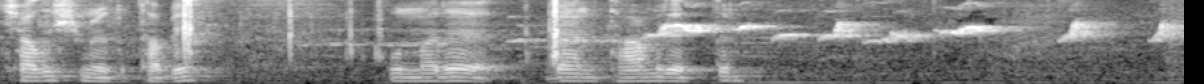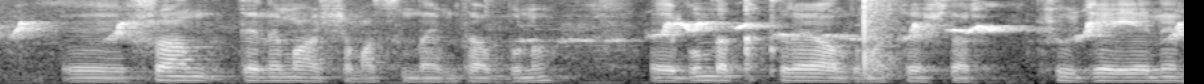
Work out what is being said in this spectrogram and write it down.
çalışmıyordu tabi. Bunları ben tamir ettim. Ee, şu an deneme aşamasındayım tabi bunu. Ee, bunu da 40 liraya aldım arkadaşlar. QCY'nin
